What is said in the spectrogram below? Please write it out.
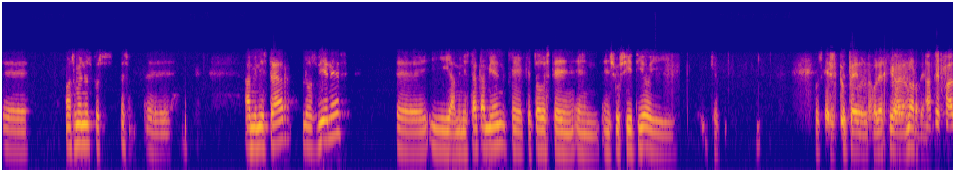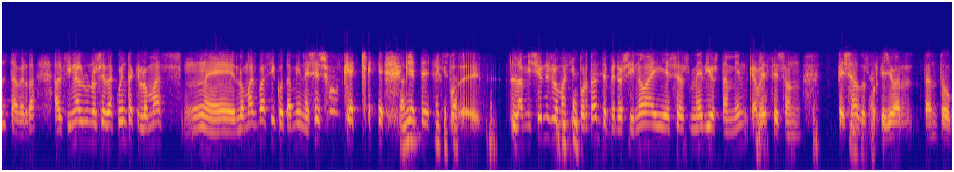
eh, más o menos pues eso, eh, administrar los bienes eh, y administrar también que, todo esté en, su sitio y que pues que todo el colegio en orden. Hace falta, ¿verdad? Al final uno se da cuenta que lo más mm, eh, lo más básico también es eso, que, también pues, eh, la misión es lo más importante, pero si no hay esos medios también que a veces son pesados porque llevar tanto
